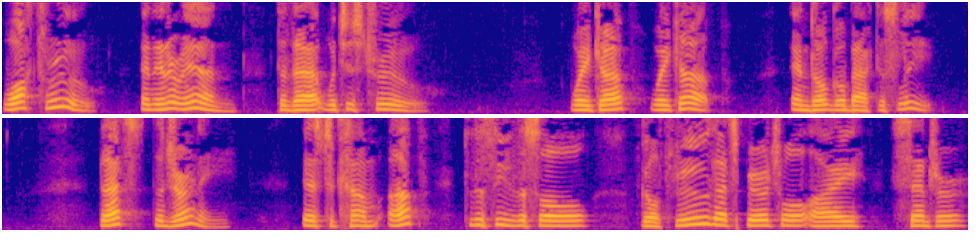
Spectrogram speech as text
Walk through and enter in to that which is true. Wake up, wake up, and don't go back to sleep. That's the journey, is to come up to the seat of the soul, go through that spiritual eye center,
